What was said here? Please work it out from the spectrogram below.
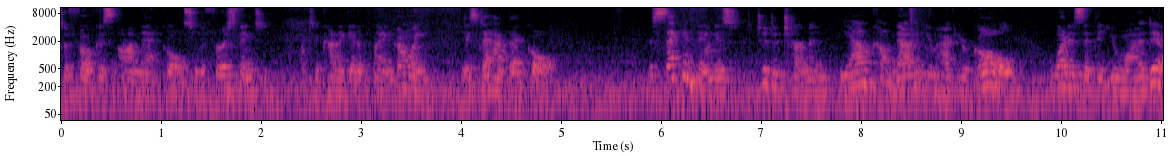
to focus on that goal. So the first thing to, to kind of get a plan going is to have that goal. The second thing is to determine the outcome. Now that you have your goal, what is it that you want to do?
